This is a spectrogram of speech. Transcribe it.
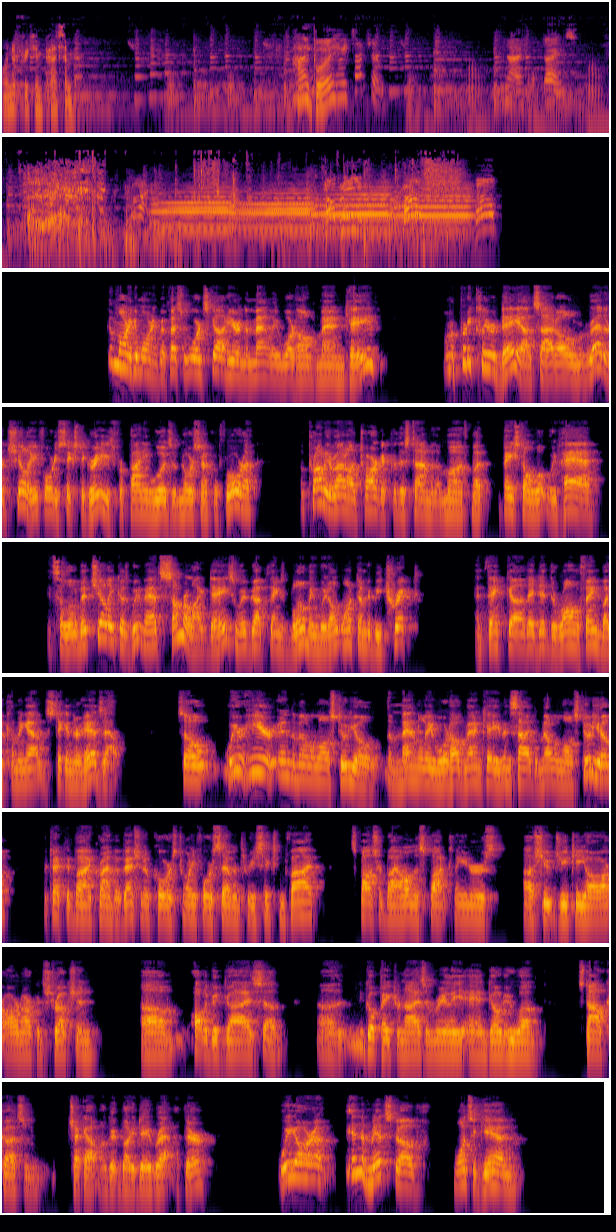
Wonder if we can pet him. Hi, boy. Can we touch him? No, don't. Help me! Help! Help! Good morning, good morning. Professor Ward Scott here in the Manly Warthog Man Cave. On a pretty clear day outside, all rather chilly, 46 degrees for piney woods of north central Florida. Probably right on target for this time of the month, but based on what we've had, it's a little bit chilly because we've had summer-like days and we've got things blooming. We don't want them to be tricked and think uh, they did the wrong thing by coming out and sticking their heads out. So we're here in the Melon Law Studio, the Manly Warthog Man Cave inside the Melon Law Studio protected by crime prevention, of course, 24 7, 365, sponsored by On the Spot Cleaners, uh, Shoot GTR, R&R Construction, um, all the good guys. Uh, uh, go patronize them really and go to um, Style Cuts and check out my good buddy Dave Rat up there. We are uh, in the midst of, once again,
